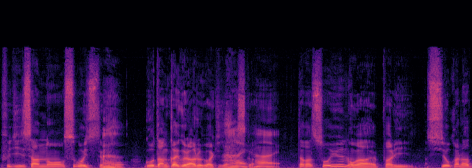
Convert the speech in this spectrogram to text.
藤井さんのすごいっつっても5段階ぐらいあるわけじゃないですか、はいはい。だからそういうのがやっぱり必要かな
